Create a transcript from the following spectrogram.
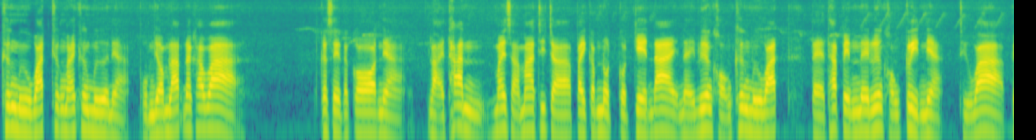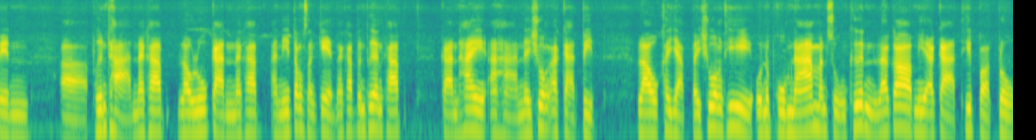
เครื่องมือวัดเครื่องไม้เครื่องมือเนี่ยผมยอมรับนะครับว่ากกษตรกรเนี่ยหลายท่านไม่สามารถที่จะไปกำหนดกฎเกณฑ์ได้ในเรื่องของเครื่องมือวัด แต่ถ้าเป็นในเรื่องของกลิ่นเนี่ยถือว่าเป็น พื้นฐานนะครับ เรารู้กันนะครับ อันนี้ต้องสังเกตนะครับเพื่อนๆครับ การให้อาหารในช่วงอากาศปิด เราขยับไปช่วงที่อุณหภูมิน้ำมันสูงขึ้น แล้วก็มีอากาศที่ปลอดโปร่ง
